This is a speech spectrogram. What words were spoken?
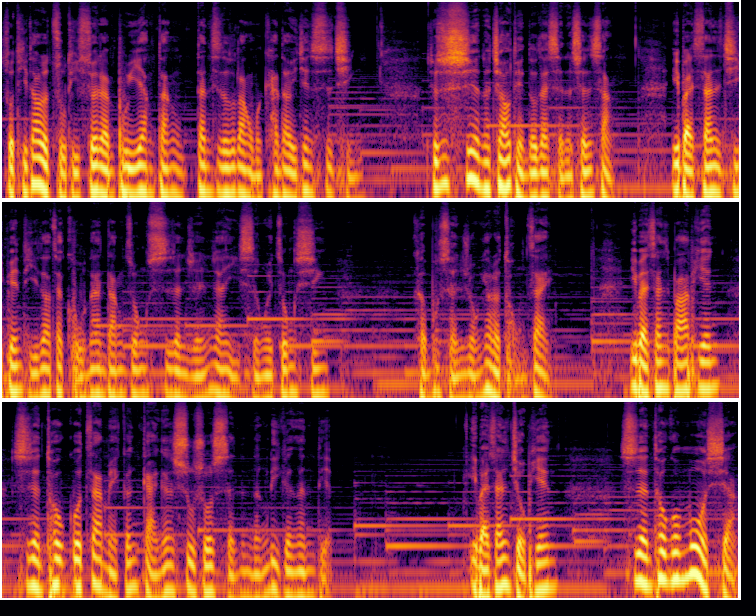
所提到的主题虽然不一样，但但是都让我们看到一件事情，就是诗人的焦点都在神的身上。一百三十七篇提到，在苦难当中，诗人仍然以神为中心，渴慕神荣耀的同在。一百三十八篇，诗人透过赞美跟感恩诉说神的能力跟恩典。一百三十九篇，诗人透过默想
